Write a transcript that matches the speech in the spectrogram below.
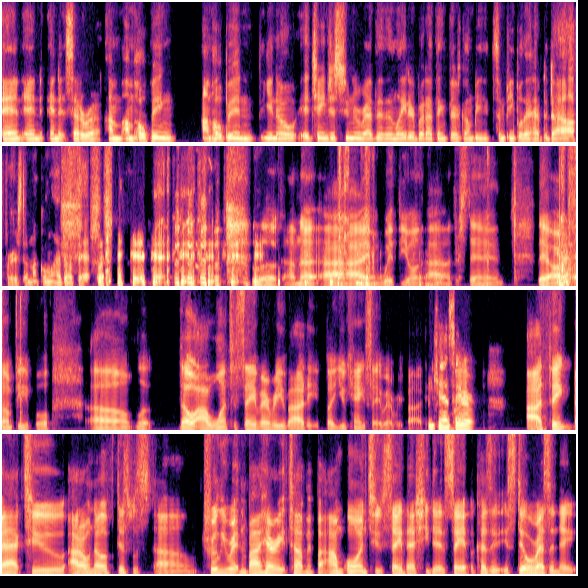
and and and et cetera. I'm I'm hoping I'm hoping you know it changes sooner rather than later, but I think there's going to be some people that have to die off first. I'm not going to lie about that. Look, I'm not. I, I'm with you on. I understand. There are some people. Um, look, though I want to save everybody, but you can't save everybody. you can't say Like, I think back to. I don't know if this was um, truly written by Harriet Tubman, but I'm going to say that she did say it because it, it still resonate.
